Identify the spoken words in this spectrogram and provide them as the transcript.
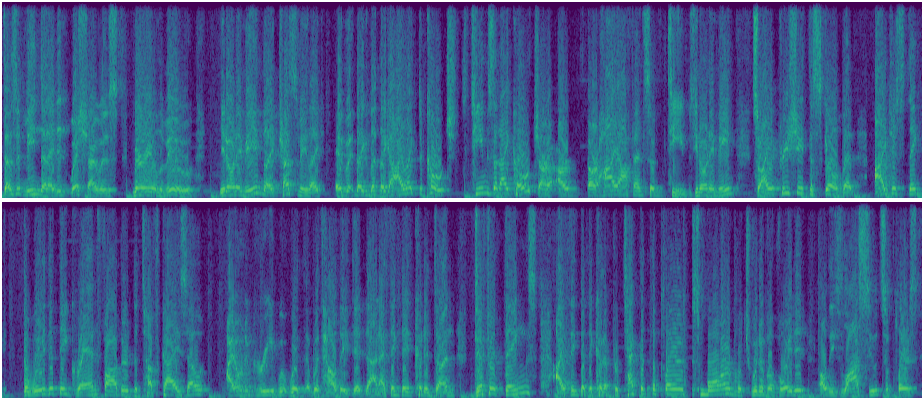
doesn't mean that I didn't wish I was Mario Lemieux. You know what I mean? Like, trust me. Like, it, like, like, I like to coach. Teams that I coach are, are are high offensive teams. You know what I mean? So I appreciate the skill, but I just think the way that they grandfathered the tough guys out, I don't agree with, with with how they did that. I think they could have done different things. I think that they could have protected the players more, which would have avoided all these lawsuits of players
